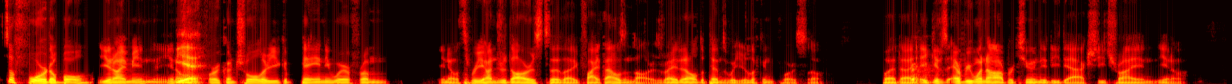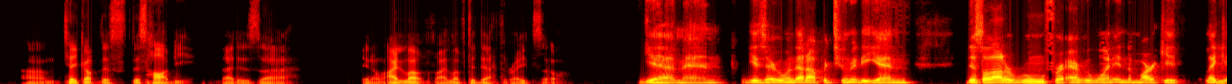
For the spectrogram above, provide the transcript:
it's affordable. You know what I mean? You know, Yeah. for a controller, you could pay anywhere from you know three hundred dollars to like five thousand dollars, right? It all depends what you're looking for. So, but uh, it gives everyone an opportunity to actually try and you know um, take up this this hobby that is uh, you know I love I love to death, right? So Yeah, man. Gives everyone that opportunity. And there's a lot of room for everyone in the market, like Mhm.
